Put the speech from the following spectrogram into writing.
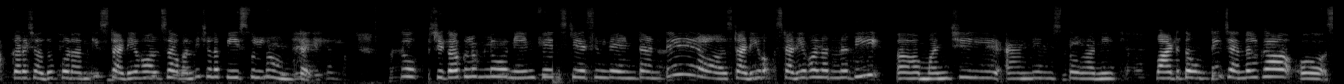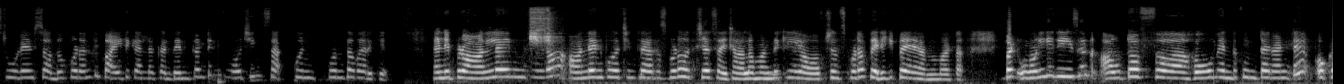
అక్కడ చదువుకోవడానికి స్టడీ హాల్స్ అవన్నీ చాలా పీస్ఫుల్గా ఉంటాయి. సో శ్రీకాకుళంలో నేను ఫేస్ చేసింది ఏంటంటే స్టడీ స్టడీ హాల్ అన్నది మంచి అంబియన్స్తో కానీ వాటితో ఉంటే జనరల్గా స్టూడెంట్స్ చదువుకోవడానికి బయటికి వెళ్ళకండి. ఎందుకంటే కోచింగ్ కొంతవరకే. అండ్ ఇప్పుడు ఆన్లైన్ కూడా ఆన్లైన్ కోచింగ్ క్లాసెస్ కూడా వచ్చేసాయి. చాలా మందికి ఆప్షన్స్ కూడా పెరిగిపోయాయి అనమాట but only reason out of home ఎందుకు ఉంటారంటే ఒక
